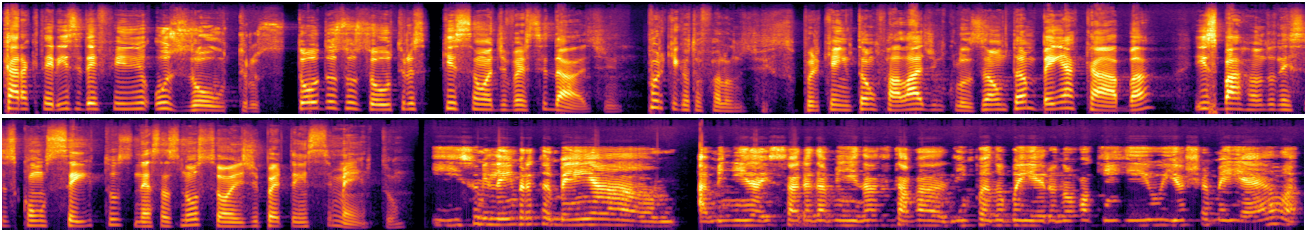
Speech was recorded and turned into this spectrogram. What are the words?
caracteriza e define os outros, todos os outros que são a diversidade. Por que, que eu estou falando disso? Porque então falar de inclusão também acaba esbarrando nesses conceitos, nessas noções de pertencimento. E isso me lembra também a, a menina, a história da menina que estava limpando o banheiro no Rock in Rio e eu chamei ela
